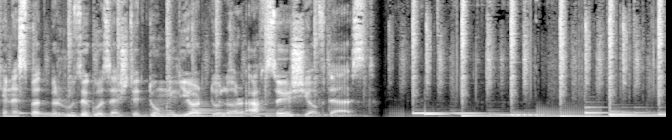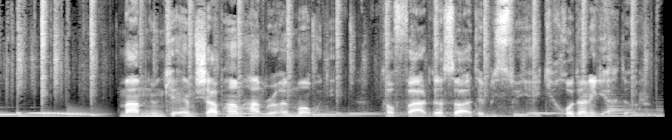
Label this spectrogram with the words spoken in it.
که نسبت به روز گذشته 2 میلیارد دلار افزایش یافته است. ممنون که امشب هم همراه ما بودید. تا فردا ساعت 21 خدا نگهدار.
